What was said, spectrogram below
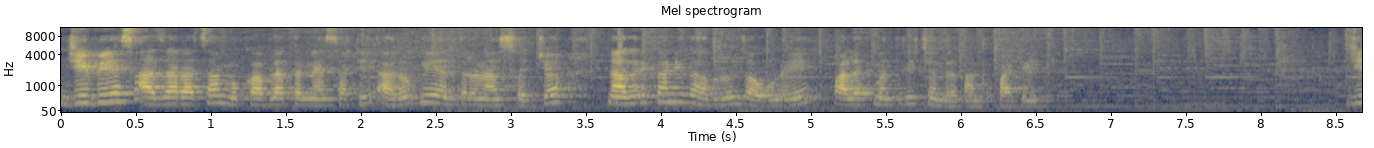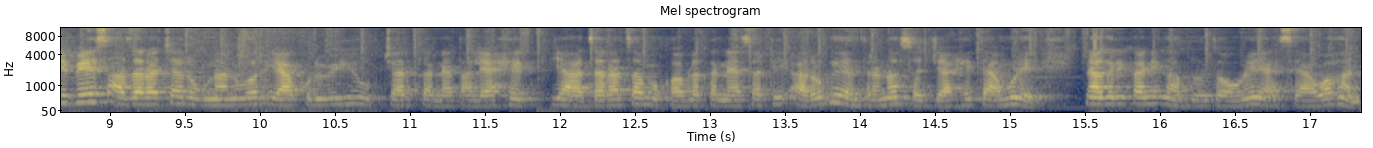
जी बी एस आजाराचा मुकाबला करण्यासाठी आरोग्य यंत्रणा सज्ज नागरिकांनी घाबरून जाऊ नये पालकमंत्री Chandrakant Patil. G B S आजाराच्या रुग्णांवर यापूर्वीही उपचार करण्यात आले आहेत. या आजाराचा मुकाबला करण्यासाठी आरोग्य यंत्रणा सज्ज आहे त्यामुळे नागरिकांनी घाबरून जाऊ नये असे आवाहन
